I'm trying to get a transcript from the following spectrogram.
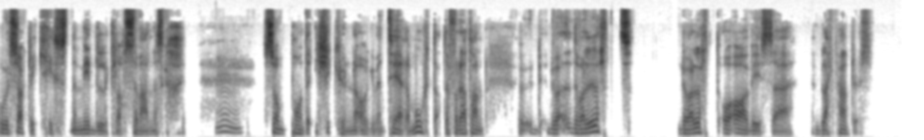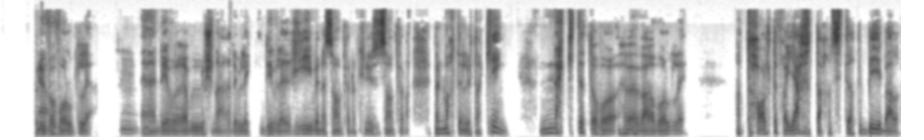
hovedsakelig kristne middelklassemennesker. Mm. som på en måte ikke kunne argumentere mot dette. For det, var, det, var lett, det var lett å avvise Black Panthers, for de ja. var voldelige. Mm. Eh, de var revolusjonære, de ville, de ville rive ned samfunnet og knuse samfunnet. Men Martin Luther King nektet å være voldelig. Han talte fra hjertet, han siterte Bibelen,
